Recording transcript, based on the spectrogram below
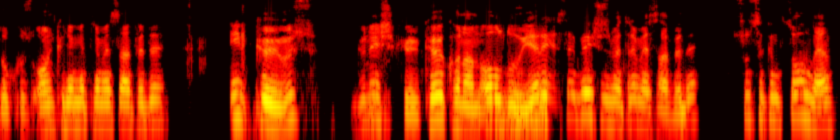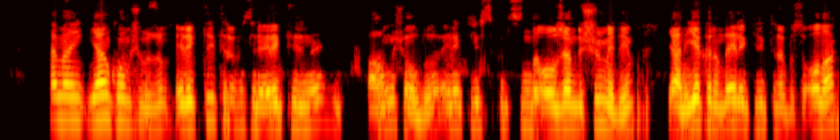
9-10 kilometre mesafede, İlk köyümüz Güneş Köyü. Köy konağının olduğu yere ise 500 metre mesafede. Su sıkıntısı olmayan hemen yan komşumuzun elektrik trafosuyla elektriğini almış olduğu, elektrik sıkıntısında olacağını düşünmediğim, yani yakınında elektrik trafosu olan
